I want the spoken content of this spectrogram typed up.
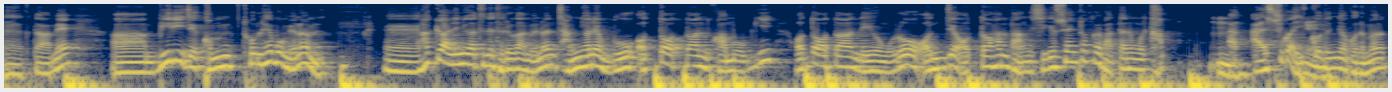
예, 그 다음에 아, 미리 이제 검토를 해보면은 에, 학교 알림이 같은 데 들어가면은 작년에 무, 어떠 어떠한 과목이 어떠 어떠한 내용으로 언제 어떠한 방식의 수행평가를 받다는 걸다 알 수가 있거든요. 그러면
